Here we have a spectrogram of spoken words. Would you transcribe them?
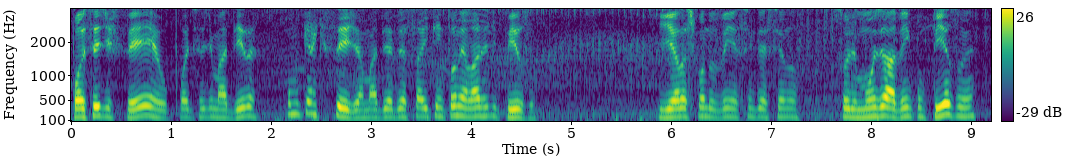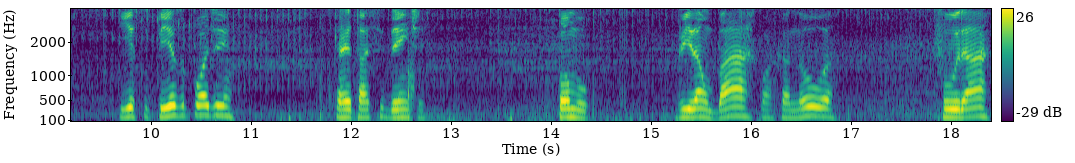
pode ser de ferro, pode ser de madeira, como quer que seja. A madeira dessa aí tem toneladas de peso. E elas quando vêm assim descendo Solimões, ela vem com peso, né? E esse peso pode acarretar acidente. Como virar um barco, uma canoa, furar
